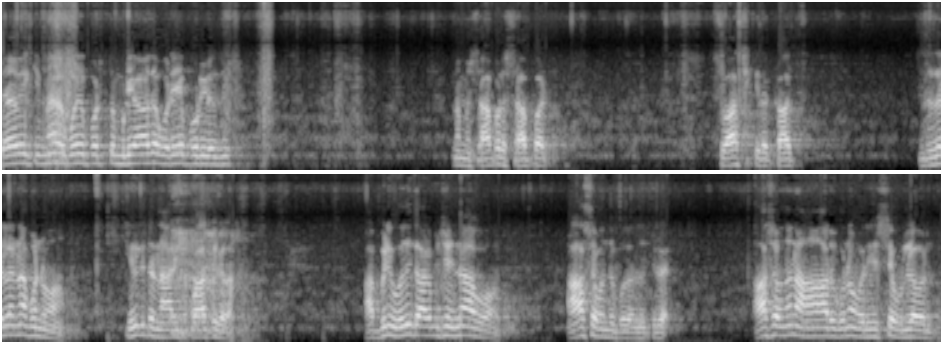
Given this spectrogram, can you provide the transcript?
தேவைக்கு மேலே உபயோகப்படுத்த முடியாத ஒரே பொருள் எது? நம்ம சாப்பிட்ற சாப்பாடு. சுவாசிக்கிற காற்று இந்த இதெல்லாம் என்ன பண்ணுவான்? இருக்கட்டும் நாளைக்கு பார்த்துக்கலாம். அப்படி ஒதுக்க ஆரம்பிச்சா என்ன ஆகும்? ஆசை வந்து போதும் அந்த இடத்துல. ஆசை வந்தோன்னா ஆறு குணம் வரிசை உள்ளே வருது.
